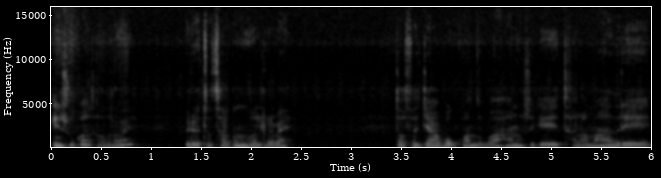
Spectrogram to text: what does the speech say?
en su casa otra vez, pero esta está como del revés. Entonces ya pues cuando baja no sé qué, está la madre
